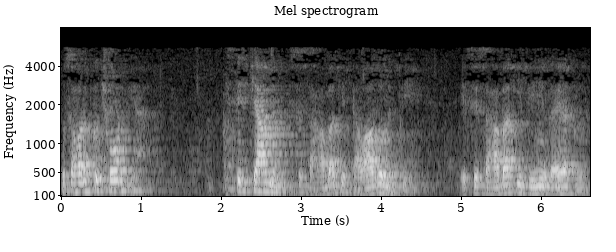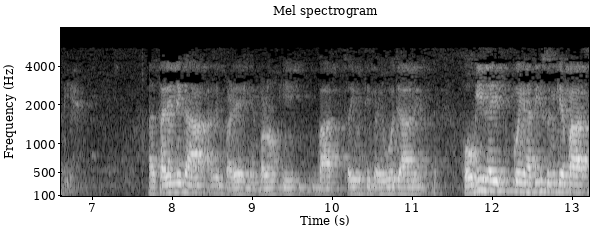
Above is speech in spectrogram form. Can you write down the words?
اس عورت کو چھوڑ دیا۔ اس سے کیا ملتی؟ اس سے صحابہ کی توازو ملتی ہے۔ اس سے صحابہ کی دینی غیرت ملتی ہے۔ علی نے کہا، ارے بڑے ہیں، بڑوں کی بات صحیح ہوتی، بھائی وہ جا رہے ہوگی ہے کوئی حدیث ان کے پاس؟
